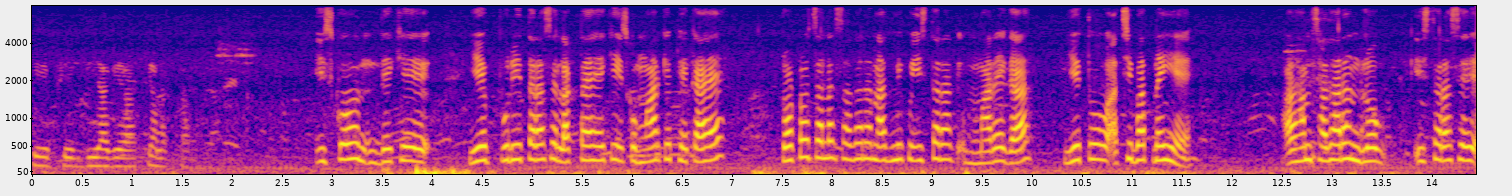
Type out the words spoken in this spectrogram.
के फेंक दिया गया क्या लगता है? इसको देखिए ये पूरी तरह से लगता है कि इसको मार के फेंका है। टोटो चालक साधारण आदमी को इस तरह मारेगा ये तो अच्छी बात नहीं है। और हम साधारण लोग इस तरह से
